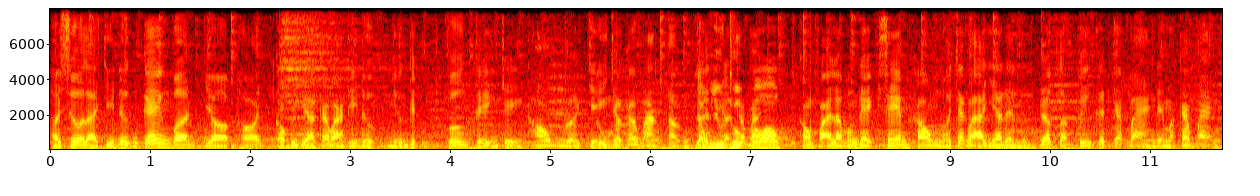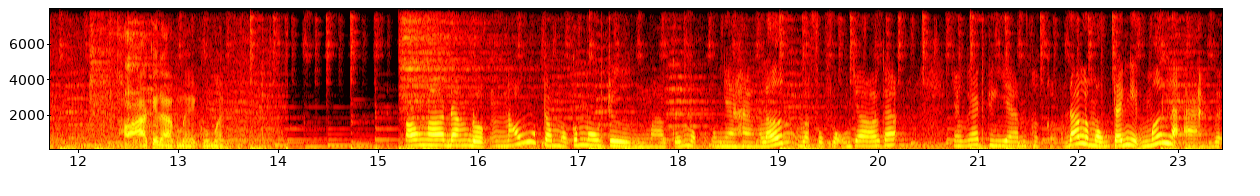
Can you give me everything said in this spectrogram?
hồi xưa là chỉ đứng kế bên dòm thôi còn bây giờ các bạn thì được những cái phương tiện truyền thông rồi chỉ Đúng cho rồi. các bạn tận Giống YouTube, các bạn, đúng không? không phải là vấn đề xem không nữa chắc là gia đình Ừ. rất là khuyến khích các bạn để mà các bạn thỏa cái đam mê của mình con ờ, đang được nấu trong một cái môi trường mà của một nhà hàng lớn và phục vụ cho các cho các chuyên gia ẩm thực. Đó là một trải nghiệm mới lạ với,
